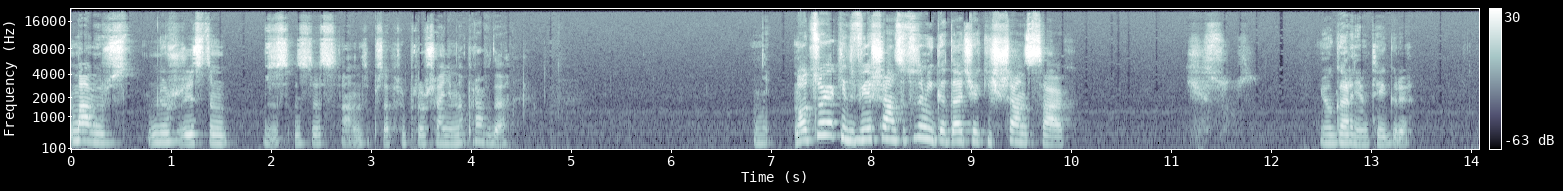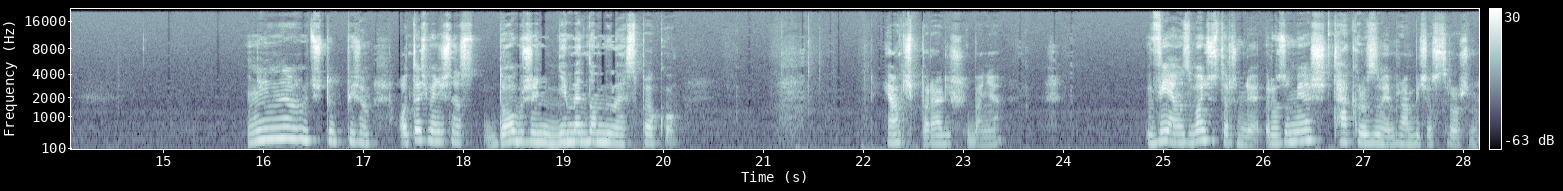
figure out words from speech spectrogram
mam już... Już jestem zesrany, za przeproszeniem, naprawdę. Nie. No co, jakie dwie szanse? Co ty mi gadacie o jakichś szansach? Jezus. Nie ogarniam tej gry. Ci tu piszą. O, też będziesz nas dobrze, nie będą miłe, spoko. Ja mam jakiś paraliż chyba, nie? Wiem, bądź ostrożny. Rozumiesz? Tak, rozumiem, że mam być ostrożny.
